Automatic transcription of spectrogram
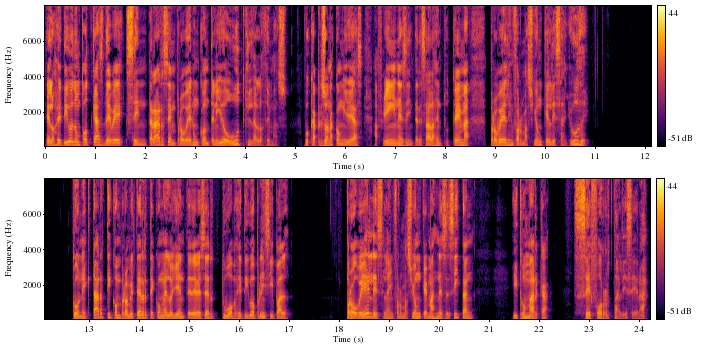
El objetivo de un podcast debe centrarse en proveer un contenido útil a los demás. Busca personas con ideas afines, interesadas en tu tema, provee la información que les ayude. Conectarte y comprometerte con el oyente debe ser tu objetivo principal. Proveeles la información que más necesitan y tu marca se fortalecerá.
